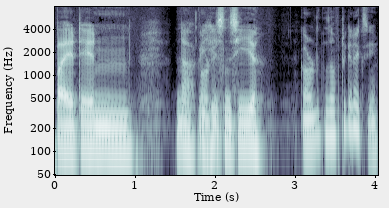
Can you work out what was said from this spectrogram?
bei den, na, wie hießen sie? Guardians of the Galaxy,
